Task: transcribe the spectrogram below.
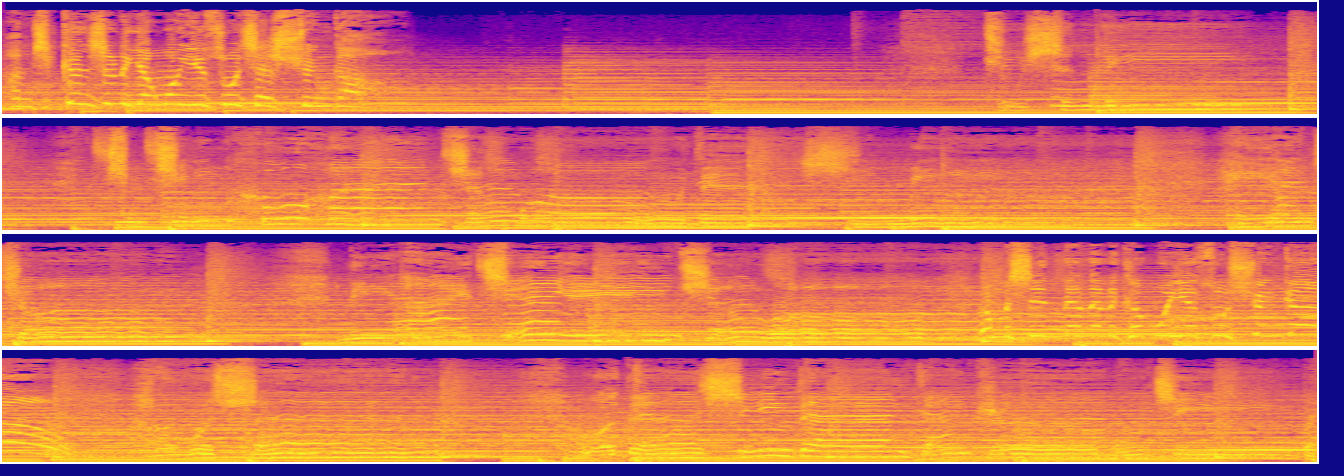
他们去更深的仰望耶稣，起来宣告：主神灵。轻轻呼唤着我的姓名，黑暗中，你爱牵引着我。让我们先单单的渴慕耶稣，宣告：和我神，我的心单单渴慕敬拜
